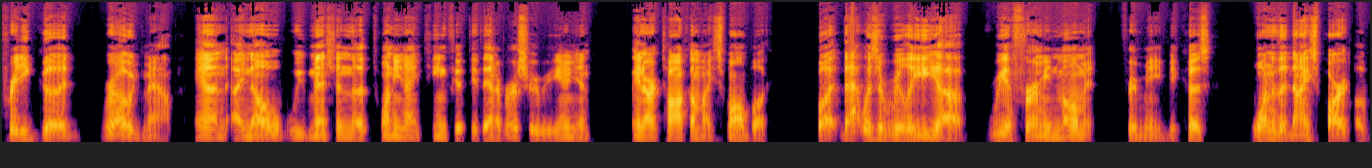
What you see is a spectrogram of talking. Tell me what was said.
pretty good roadmap. And I know we mentioned the 2019 50th anniversary reunion in our talk on my small book, but that was a really uh, reaffirming moment for me because one of the nice part of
